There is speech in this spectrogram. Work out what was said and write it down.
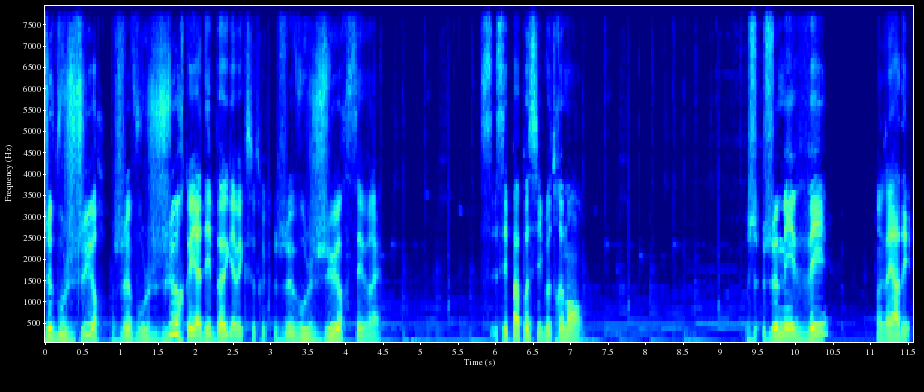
Je vous jure, je vous jure qu'il y a des bugs avec ce truc. Je vous jure, c'est vrai. C'est pas possible autrement. Je, mets V. Regardez.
